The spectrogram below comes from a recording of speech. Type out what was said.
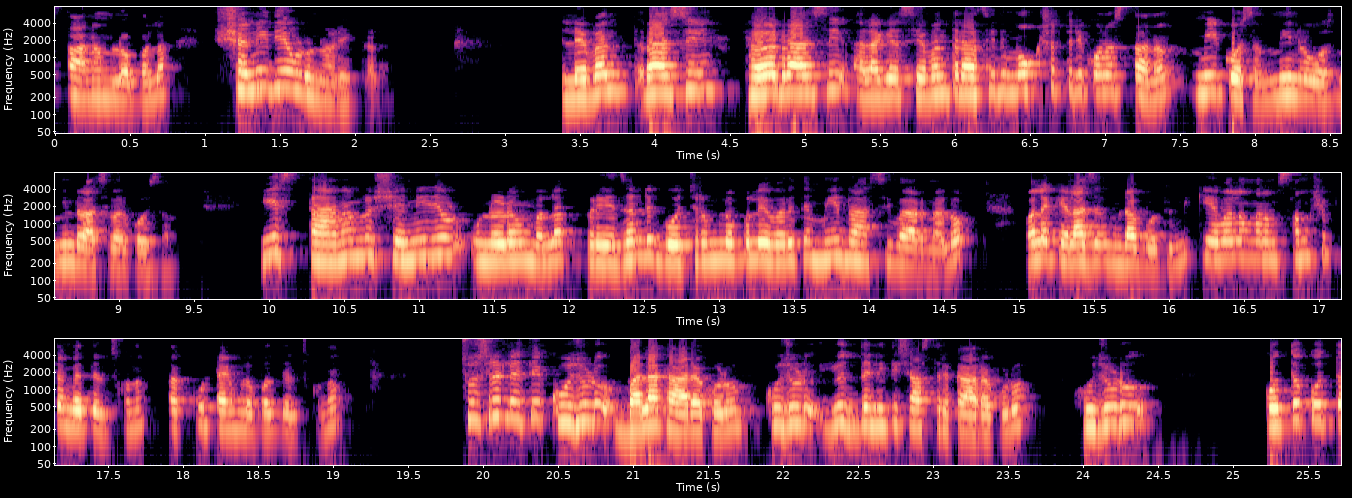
స్థానం లోపల శనిదేవుడు ఉన్నాడు ఇక్కడ. లెవెన్త్ రాశి థర్డ్ రాశి అలాగే సెవెంత్ రాశి ఇది మోక్ష త్రికోణ స్థానం మీకోసం మీ మీన రాశి వారి కోసం. ఈ స్థానంలో శనిదేవుడు ఉండడం వల్ల ప్రెజెంట్ గోచరం లోపల ఎవరైతే మీన రాశి వారినాలో వాళ్ళకి ఎలా ఉండబోతుంది కేవలం మనం సంక్షిప్తంగా తెలుసుకుందాం తక్కువ టైం లోపల తెలుసుకుందాం. చూసినట్లయితే కుజుడు బలకారకుడు కుజుడు యుద్ధ నీతి శాస్త్ర కారకుడు కుజుడు కొత్త కొత్త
